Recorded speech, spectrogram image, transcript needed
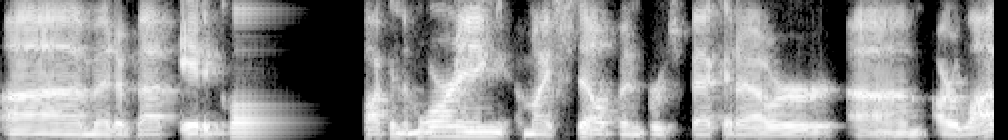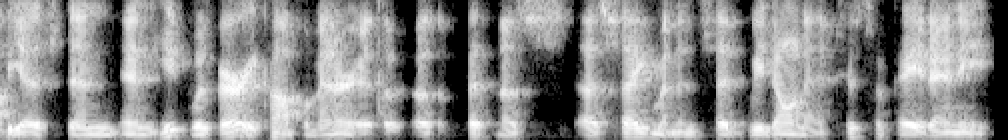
um, at about eight o'clock in the morning, myself and Bruce Beckett, our, um, our lobbyist, and, and he was very complimentary of the, of the fitness uh, segment and said, we don't anticipate any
